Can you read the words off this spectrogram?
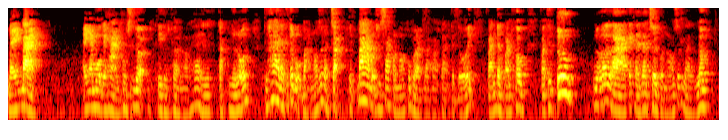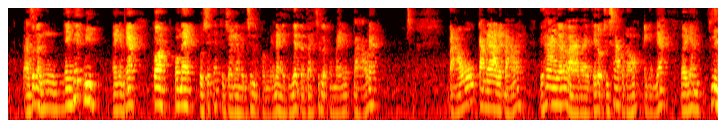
Máy đánh bài anh em mua cái hàng không chất lượng thì thường thường nó sẽ gặp nhiều lỗi. Thứ hai là cái tốc độ bảo nó rất là chậm. Thứ ba độ chính xác của nó không phải là hoàn toàn tuyệt đối bán được bán không. Và thứ tư nữa là cái thời gian chơi của nó rất là lâu à, rất là nhanh hết pin anh em nhé. Còn hôm nay tôi sẽ test thử cho anh em về chất lượng của máy này. Thứ nhất là về chất lượng của máy báo này báo camera này báo này. Thứ hai nữa là về cái độ chính xác của nó anh em nhé. Rồi anh em lưu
